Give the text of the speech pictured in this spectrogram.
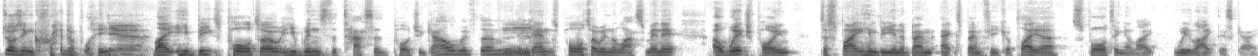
does incredibly. Yeah. Like he beats Porto, he wins the Taça Portugal with them mm. against Porto in the last minute, at which point despite him being a ben, ex Benfica player, Sporting are like, we like this guy.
